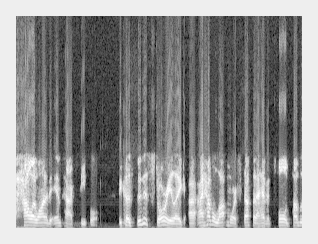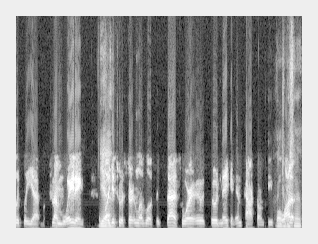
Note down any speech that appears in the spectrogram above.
how I wanted to impact people. Because through this story, like I, I have a lot more stuff that I haven't told publicly yet because I'm waiting until Yeah. I get to a certain level of success where it, would- it would make an impact on people. A lot of a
